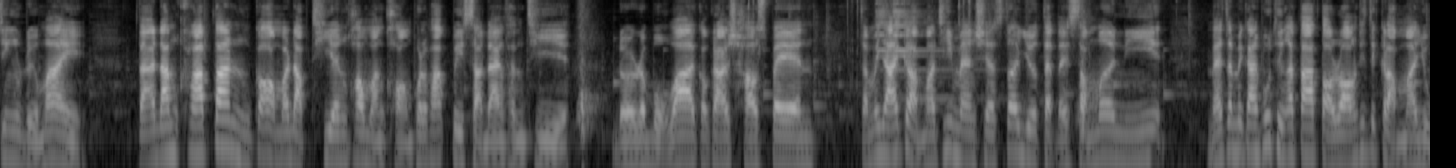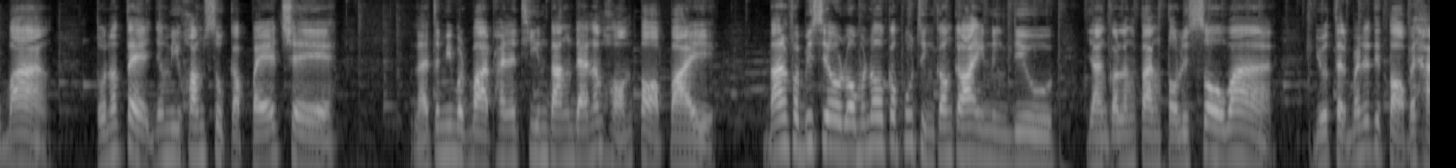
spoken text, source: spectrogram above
จริงหรือไม่ แต่อดัมคราฟตันก็ออกมาดับเทียนความหวังของพลพรรคปีศาจแดงทันที โดยระบุว่ากองกลางชาวสเปน จะไม่ย้ายกลับมาที่แมนเชสเตอร์ยูไนเต็ดในซัมเมอร์นี้ แม้จะมีการพูดถึงอัตราต่อรองที่จะกลับมาอยู่บ้าง ตัวนักเตะยังมีความสุขกับเปเช และจะมีบทบาทภายในทีมดังแดนน้ำหอมต่อไป ด้านฟาบิเซียโรมาโนก็พูดถึงกองกลางอีกหนึ่งดิว อย่างกอลังตังโตริโซว่ายูไนเต็ดไม่ได้ติดต่อไปหา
